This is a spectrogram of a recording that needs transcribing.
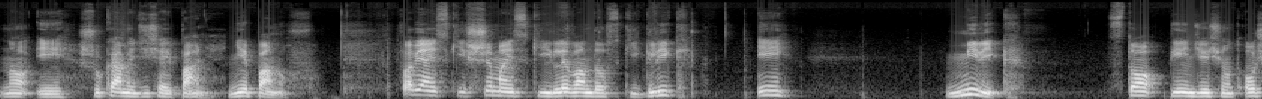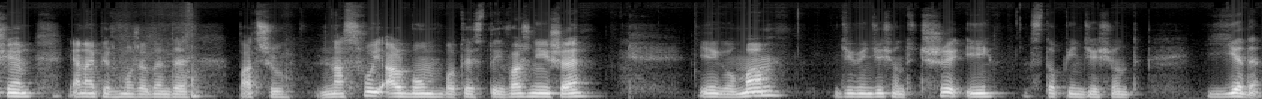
No i szukamy dzisiaj pań, nie panów. Fabiański, Szymański, Lewandowski, Glik i Milik. 158. Ja najpierw może będę patrzył na swój album, bo to jest tutaj ważniejsze. Jego mam 93 i 151.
